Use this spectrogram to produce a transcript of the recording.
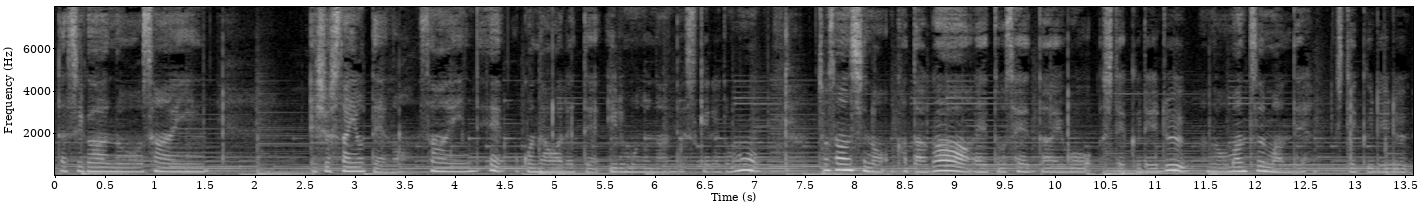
私があの産院出産予定の産院で行われているものなんですけれども助産師の方が、えーと、整体をしてくれるあのマンツーマンでしてくれる、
